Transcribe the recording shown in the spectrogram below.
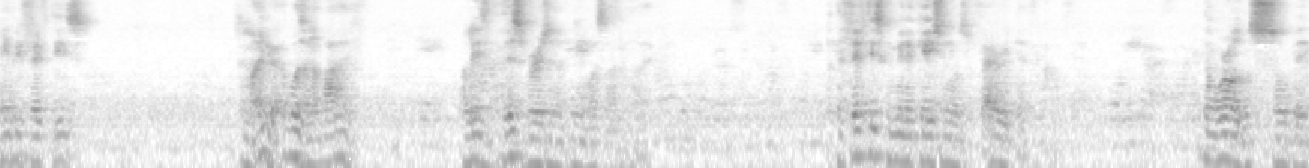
maybe 50s. Mind you, I wasn't alive. At least this version of me was not alive. The 50s communication was very difficult. The world was so big.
